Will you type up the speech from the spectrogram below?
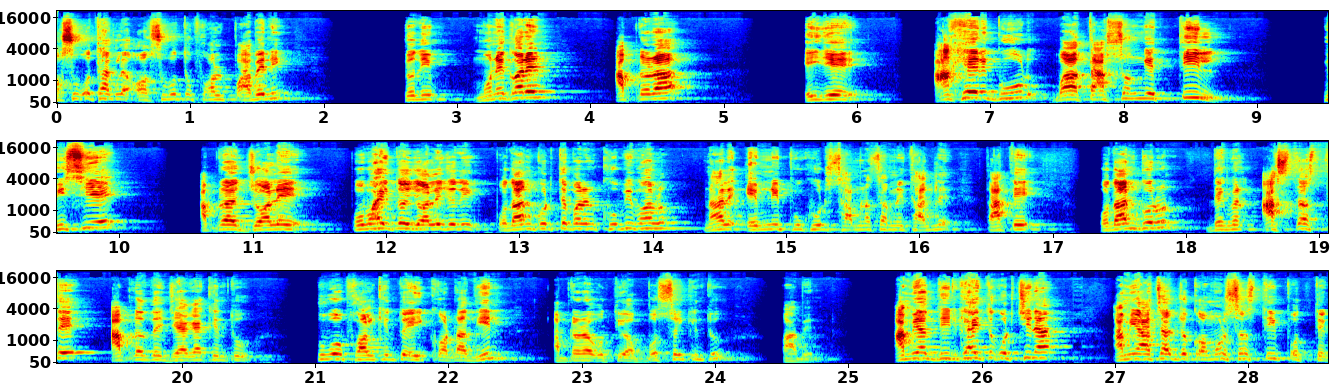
অশুভ থাকলে অশুভ তো ফল পাবেনই। যদি মনে করেন আপনারা এই যে আখের গুড় বা তার সঙ্গে তিল মিশিয়ে আপনারা জলে, প্রবাহিত জলে যদি প্রদান করতে পারেন খুবই ভালো। নাহলে এমনি পুকুর সামনাসামনি থাকলে তাতে প্রদান করুন। দেখবেন আস্তে আস্তে আপনাদের জায়গা কিন্তু, শুভ ফল কিন্তু এই কটা দিন আপনারা অতি অবশ্যই কিন্তু পাবেন। আমি আর দীর্ঘায়িত করছি না। আমি আচার্য কমল শাস্ত্রী প্রত্যেক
